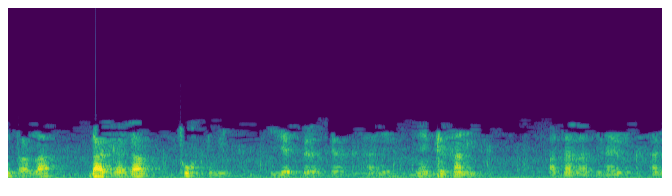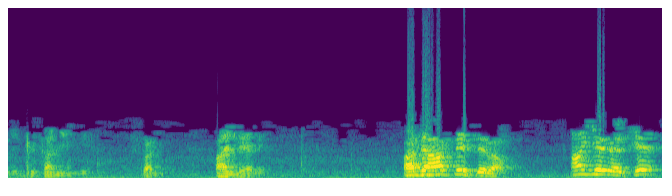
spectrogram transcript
utala dagaga tuk duin Jesper ya kısani. kısani Atarlar ileri kısani. kısani kısani yere Hadi abdest selam. Ange verse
